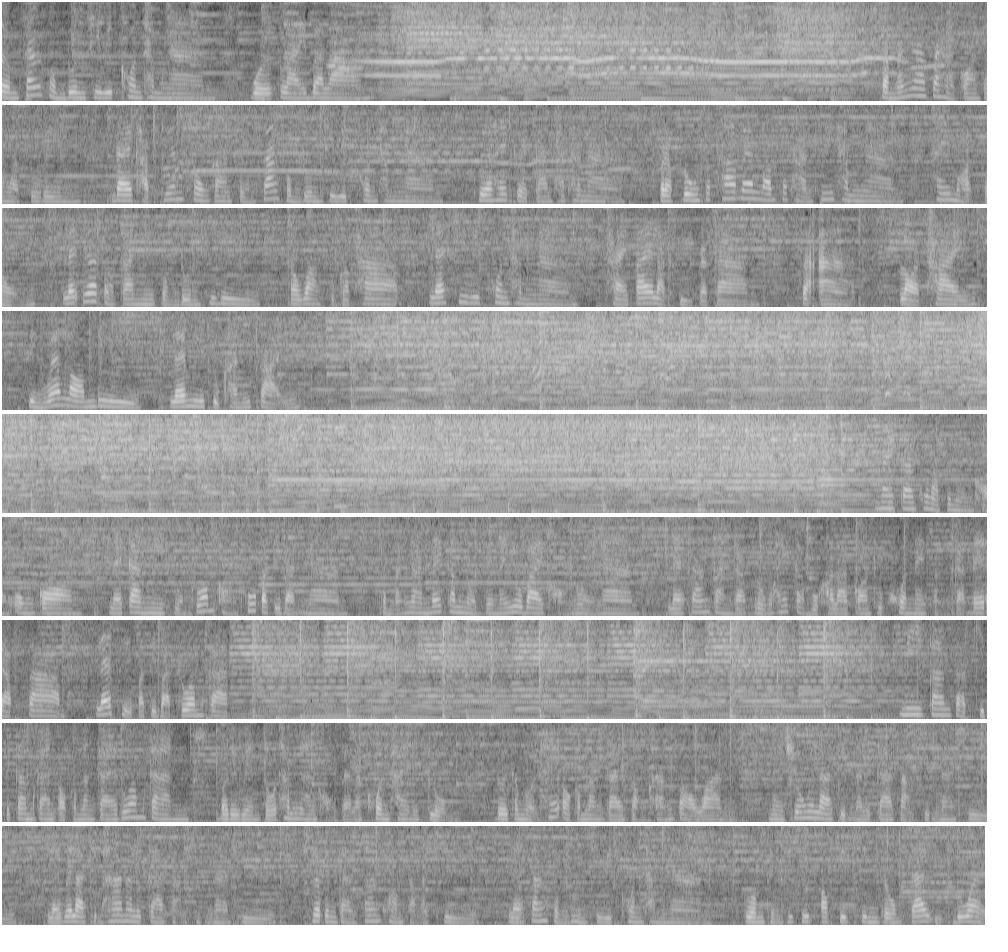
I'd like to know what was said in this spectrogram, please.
ริมสร้างสมดุลชีวิตคนทำงาน Work Life Balance สำนักงานสหกรณ์จังหวัดสุรินทร์ได้ขับเคลื่อนโครงการเสริมสร้างสมดุลชีวิตคนทำงาน เพื่อให้เกิดการพัฒนา ปรับปรุงสภาพแวดล้อมสถานที่ทำงาน ให้เหมาะสม และเอื้อต่อการมีสมดุลที่ดี ระหว่างสุขภาพ และชีวิตคนทำงาน ภายใต้หลัก 4 ประการ สะอาด ปลอดภัย สิ่งแวดล้อมดี และมีสุขานิสัย การสนับสนุนขององค์กร และการมีส่วนร่วมของผู้ปฏิบัติงาน สำนักงานได้กำหนดเป็นนโยบายของหน่วยงาน และสร้างการรับรู้ให้กับบุคลากรทุกคนในสังกัดได้รับทราบ และถือปฏิบัติร่วมกันมีการจัดกิจกรรมการออกกำลังกายร่วมกัน บริเวณโต๊ะทำงานของแต่ละคนภายในกลุ่ม โดยกำหนดให้ออกกำลังกาย 2 ครั้งต่อวัน ในช่วงเวลา 10นาฬิกา30 นาที และเวลา 15นาฬิกา30 นาที เพื่อเป็นการสร้างความสามัคคี และสร้างสมดุลชีวิตคนทำงาน รวมถึงพิชิตออฟฟิศซินโดรมได้อีกด้วย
